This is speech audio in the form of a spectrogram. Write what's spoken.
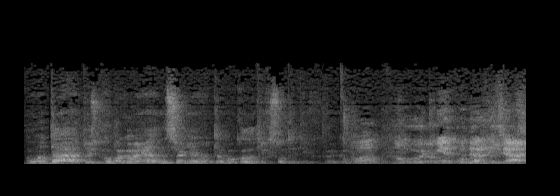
Ну вот да, то есть, грубо говоря, на сегодня вот около 300 этих э, Ну, а новые роды Нет, подождите, а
